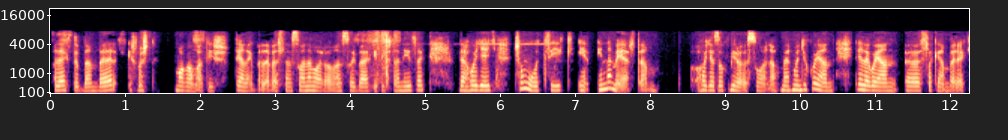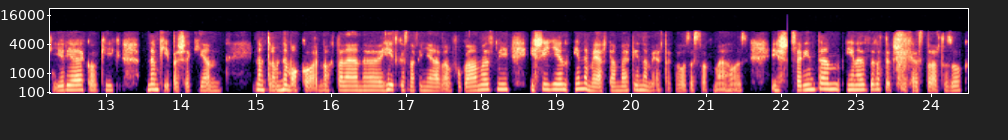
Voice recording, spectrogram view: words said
a legtöbb ember, és most magamat is tényleg beleveszem, szóval nem arra van szó, hogy bárkit is lenézek, de hogy egy csomó cikk, én, én nem értem, hogy azok miről szólnak. Mert mondjuk olyan, tényleg olyan ö, szakemberek írják, akik nem képesek ilyen, nem tudom, nem akarnak talán ö, hétköznapi nyelven fogalmazni, és így én, én nem értem, mert én nem értek ahhoz a szakmához. És szerintem én ezzel a többséghez tartozok.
